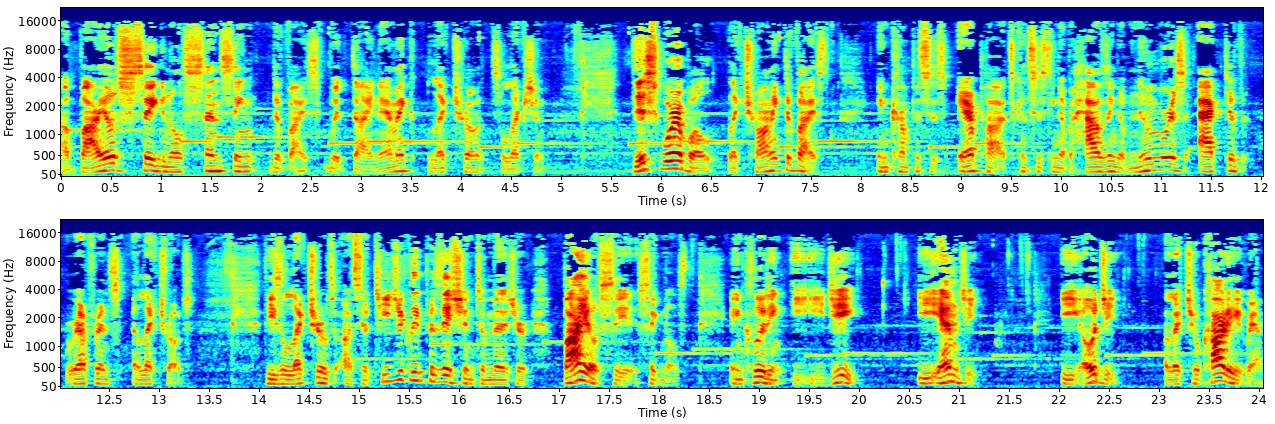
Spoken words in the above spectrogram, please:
a biosignal sensing device with dynamic electrode selection. This wearable electronic device encompasses AirPods consisting of a housing of numerous active reference electrodes. These electrodes are strategically positioned to measure biosignals, including EEG, EMG, EOG, electrocardiogram,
